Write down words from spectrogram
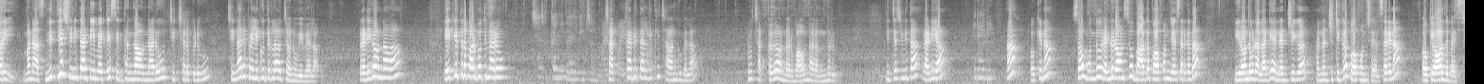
మరి మన నిత్య శ్రీనిత టీం అయితే సిద్ధంగా ఉన్నారు. చిచ్చర పిడుగు. చిన్నారి పెళ్ళి కూతురులా వచ్చావు నువ్వు ఈవేళ. రెడీగా ఉన్నావా? ఏ కీర్తన పాడబోతున్నారు? చక్కని తల్లికి చాంగుబల. నువ్వు చక్కగా ఉన్నారు బాగున్నారు అందరూ. నిత్య శ్రీనిత రెడీయా? ఓకేనా? సో ముందు రెండు రౌండ్స్ బాగా పర్ఫామ్ చేశారు కదా? ఈ రౌండ్ కూడా అలాగే ఎనర్జీగా ఎనర్జెటిక్గా పర్ఫామ్ చేయాలి. సరేనా? Okay all the best.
